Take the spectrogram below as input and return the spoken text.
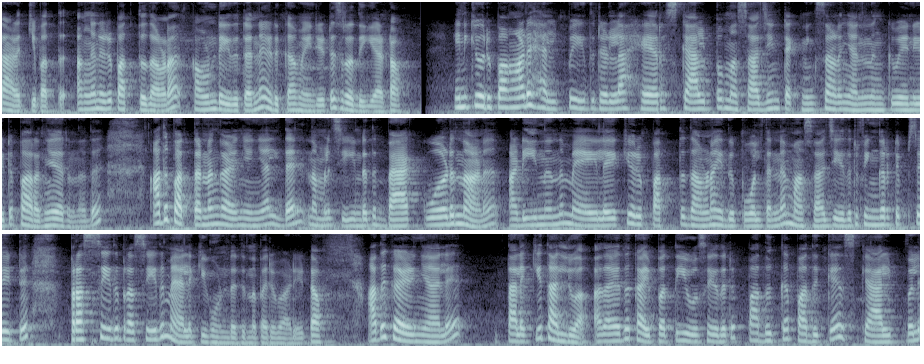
താഴേക്ക് പത്ത്. അങ്ങനെ ഒരു പത്ത് തവണ കൗണ്ട് ചെയ്തിട്ട് തന്നെ എടുക്കാൻ വേണ്ടിയിട്ട് ശ്രദ്ധിക്കുക കേട്ടോ. എനിക്ക് ഒരുപാട് ഹെൽപ്പ് ചെയ്തിട്ടുള്ള ഹെയർ സ്കാൽപ്പ് മസാജിങ് ടെക്നിക്സാണ് ഞാൻ നിങ്ങൾക്ക് വേണ്ടിയിട്ട് പറഞ്ഞു തരുന്നത്. അത് പത്തെണ്ണം കഴിഞ്ഞ് കഴിഞ്ഞാൽ ദെൻ നമ്മൾ ചെയ്യേണ്ടത് ബാക്ക്വേർഡ് നിന്നാണ് അടിയിൽ നിന്ന് മേലേക്ക് ഒരു പത്ത് തവണ ഇതുപോലെ തന്നെ മസാജ് ചെയ്തിട്ട് ഫിംഗർ ടിപ്സ് ആയിട്ട് പ്രസ് ചെയ്ത് പ്രസ് ചെയ്ത് മേലേക്ക് കൊണ്ടുവരുന്ന പരിപാടി കേട്ടോ. അത് കഴിഞ്ഞാൽ തലയ്ക്ക് തല്ലുക. അതായത് കൈപ്പത്തി യൂസ് ചെയ്തിട്ട് പതുക്കെ പതുക്കെ സ്കാൽപ്പിൽ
